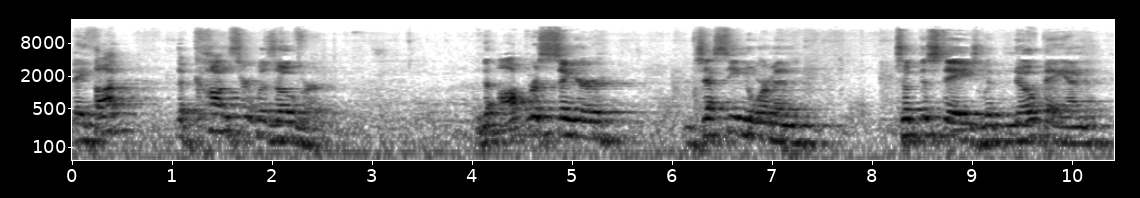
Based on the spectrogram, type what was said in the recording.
They thought the concert was over. The opera singer Jessye Norman took the stage with no band,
